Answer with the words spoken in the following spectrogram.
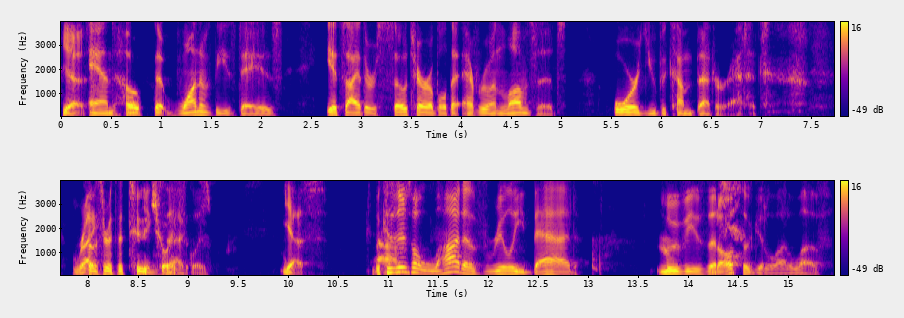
yes, and hope that one of these days it's either so terrible that everyone loves it, or you become better at it. right. Those are the two Exactly. choices. Yes, because Um, there's a lot of really bad movies that also get a lot of love.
